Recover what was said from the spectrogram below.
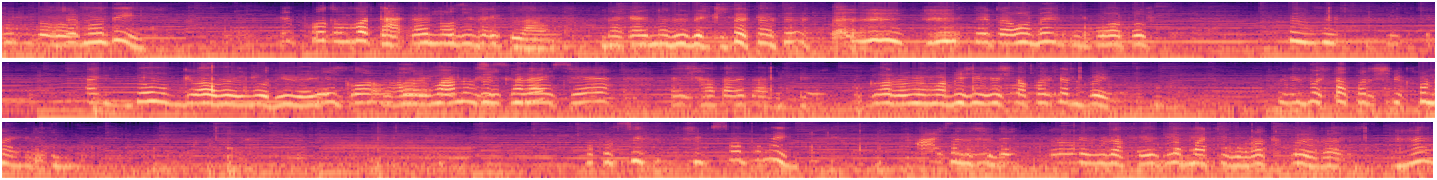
সুন্দর এটা নদী? প্রথমবার ঢাকায় নদী দেখলাম। ঢাকায় নদী দেখলে। এটা অনেক বড়। একদম গ্রামের পরিবেশ মানুষ। এখানে আসে সাঁতার কাটছে গরমে মানুষ এসে সাঁতার কাটবে? তুমি তো সাঁতার শেখো নাই শিখছো তুমি? এগুলো মাটি ভরাট করে দেয় হ্যাঁ?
